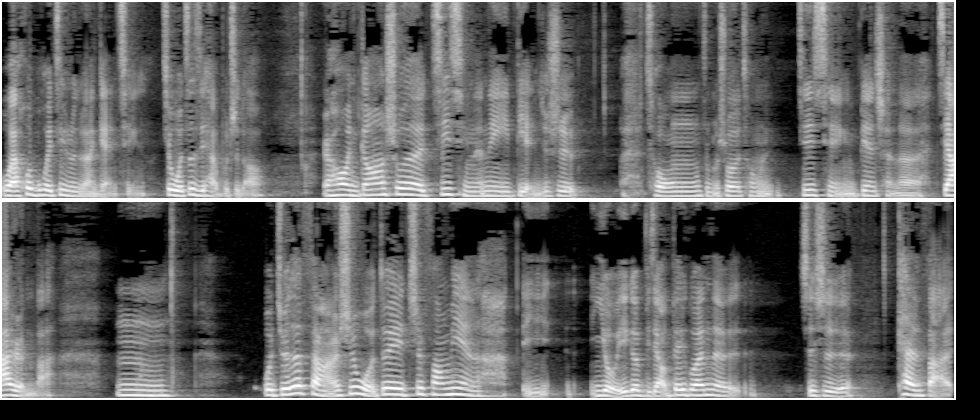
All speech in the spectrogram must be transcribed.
我还会不会进入这段感情？就我自己还不知道。然后你刚刚说的激情的那一点，就是从怎么说，从激情变成了家人吧。嗯，我觉得反而是我对这方面有一个比较悲观的，就是看法，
